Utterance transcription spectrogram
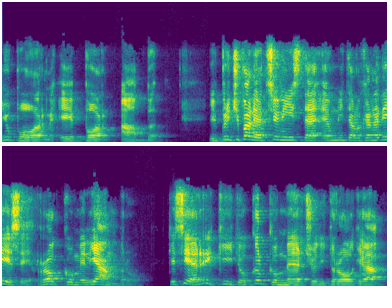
YouPorn e Pornhub. Il principale azionista è un italo-canadese, Rocco Meliambro, che si è arricchito col commercio di droga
